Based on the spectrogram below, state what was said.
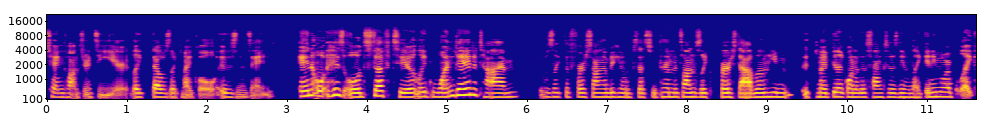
10 concerts a year. Like that was like my goal. It was insane. And his old stuff too, like One Day at a Time it was like the first song I became obsessed with him. It's on his like first album. He it might be like one of the songs he doesn't even like anymore, but like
